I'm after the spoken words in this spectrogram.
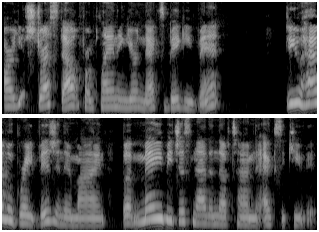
Are you stressed out from planning your next big event? Do you have a great vision in mind, but maybe just not enough time to execute it?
